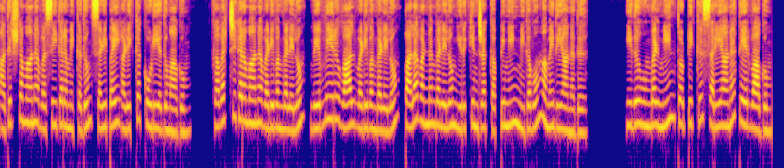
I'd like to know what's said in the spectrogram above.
அதிர்ஷ்டமான வசீகரமிக்கதும் செழிப்பை அளிக்கக்கூடியதுமாகும். கவர்ச்சிகரமான வடிவங்களிலும் வெவ்வேறு வால் வடிவங்களிலும் பல வண்ணங்களிலும் இருக்கின்ற கப்பி மீன் மிகவும் அமைதியானது. இது உங்கள் மீன் தொட்டிக்கு சரியான தேர்வாகும்.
